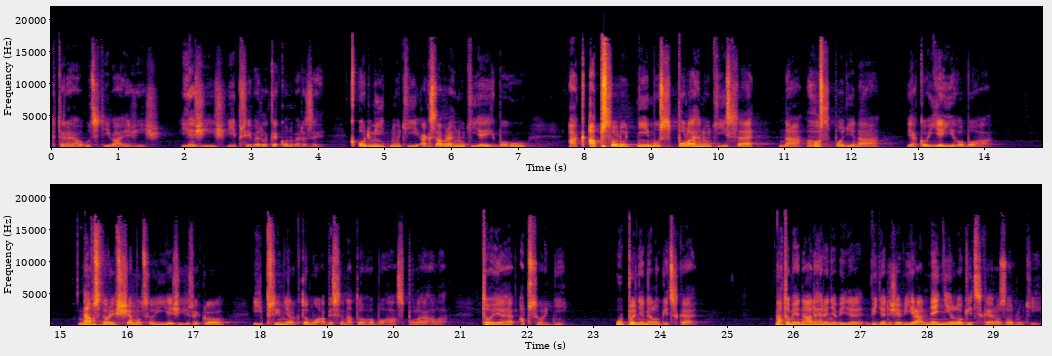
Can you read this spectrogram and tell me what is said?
kterého uctívá Ježíš. Ježíš ji přivedl ke konverzi, k odmítnutí a k zavrhnutí jejich bohů a k absolutnímu spolehnutí se na hospodina jako jejího boha. Navzdory všemu, co jí Ježíš řekl, jí přiměl k tomu, aby se na toho Boha spoléhala. To je absurdní, úplně nelogické. Na tom je nádherně vidět, že víra není logické rozhodnutí.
